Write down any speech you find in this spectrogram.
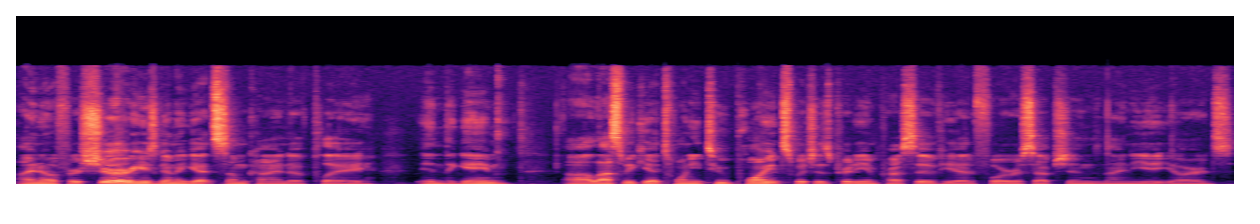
I know for sure he's going to get some kind of play in the game. Uh, last week he had 22 points, which is pretty impressive. He had four receptions, 98 yards,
